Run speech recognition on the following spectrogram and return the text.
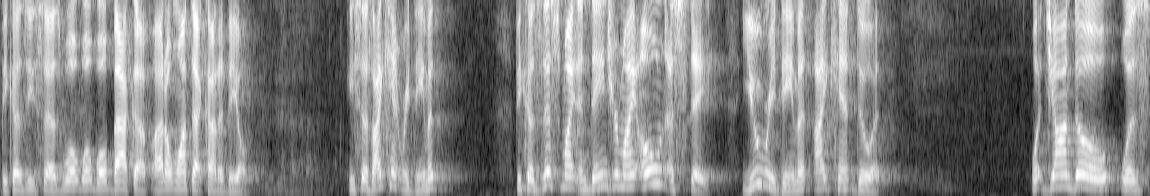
because he says, Whoa, whoa, whoa, back up. I don't want that kind of deal. He says, I can't redeem it because this might endanger my own estate. You redeem it, I can't do it. What John Doe was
